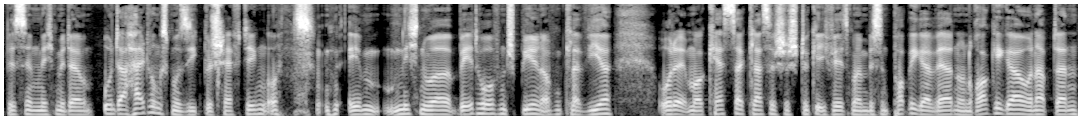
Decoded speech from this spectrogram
bisschen mich mit der Unterhaltungsmusik beschäftigen und eben nicht nur Beethoven spielen auf dem Klavier oder im Orchester klassische Stücke, ich will jetzt mal ein bisschen poppiger werden und rockiger und habe dann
